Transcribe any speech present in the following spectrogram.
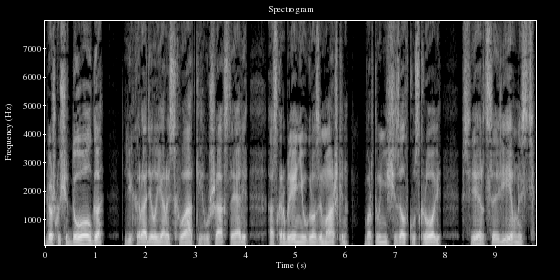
Лёшку еще долго лихорадила ярость схватки, в ушах стояли оскорбления и угрозы Машкина, во рту не исчезал вкус крови, в сердце ревность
